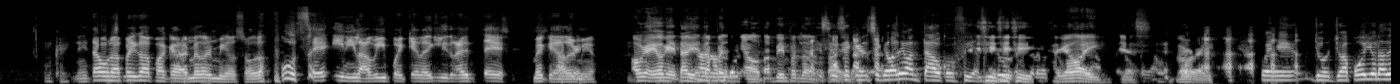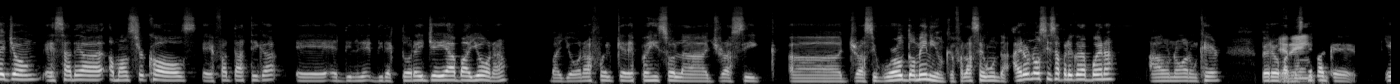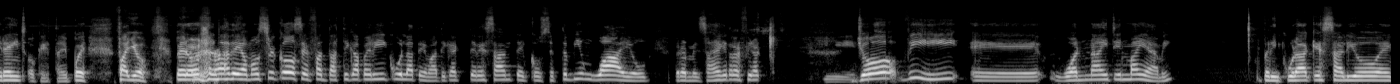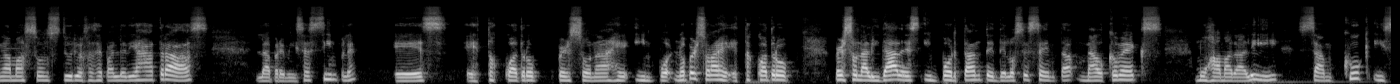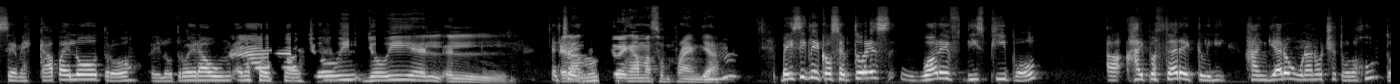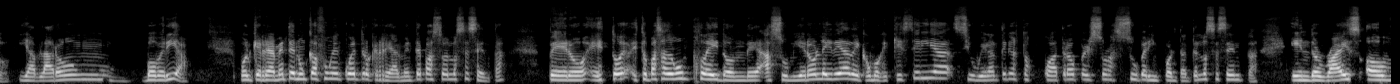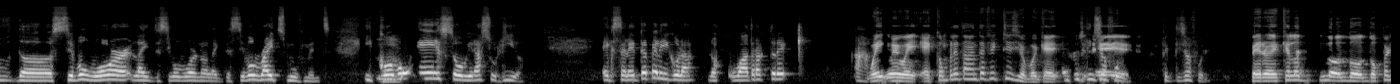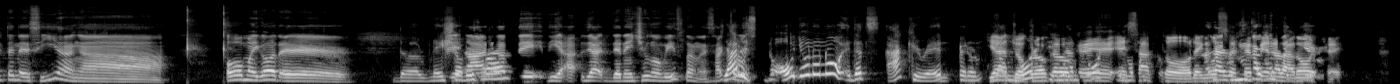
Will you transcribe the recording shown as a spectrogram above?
Ok. Necesitaba una película para quedarme dormido, so la puse y ni la vi porque like, literalmente me quedé Ok. dormido. Ok, ok, está bien, No, estás no, perdonado, estás bien perdonado. Está se quedó, se quedó levantado, confía. Sí, sí, sí, se quedó ahí. Yes. All right. Pues yo, yo apoyo la de John, esa de uh, A Monster Calls, es fantástica. Eh, el di- director es J.A. Bayona. Bayona fue el que después hizo la Jurassic, uh, Jurassic World Dominion, que fue la segunda. I don't know si esa película es buena. I don't know, I don't care. Pero It para que sepan que it ain't, ok, está ahí, pues falló. Pero la de A Monster Calls es fantástica película, temática interesante, el concepto es bien wild, pero el mensaje que trae al final Yo vi eh, One Night in Miami, película que salió en Amazon Studios hace par de días atrás. La premisa es simple, es estos cuatro personajes, no personajes, estas cuatro personalidades importantes de los 60, Malcolm X, Muhammad Ali, Sam Cooke y se me escapa el otro, el otro era un NFL star. Yo vi, yo vi el, el, El el trailer. anuncio en Amazon Prime, ya. Basically, el concepto es, what if these people, uh, hypothetically, hanguearon una noche todos juntos y hablaron bobería? Porque realmente nunca fue un encuentro que realmente pasó en los 60, pero esto, esto pasó en un play donde asumieron la idea de como que qué sería si hubieran tenido estas cuatro personas súper importantes en los 60 in the rise of the Civil War, like the Civil War, no, like the Civil Rights Movement, y cómo eso hubiera surgido. Excelente película, los cuatro actores... Ajá. Wait, wait, wait. Es completamente ficticio porque Es ficticio eh, ficticio full. Pero es que los, los- los dos pertenecían a. Oh my god, eh, The the, Nation of Islam. The- the- the- the Nation of Islam, exacto. Ya, les- oh, yo no, no, that's accurate, pero Ya, la yo creo, noche- creo que noche no exacto. se nunca refiere a la noche.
